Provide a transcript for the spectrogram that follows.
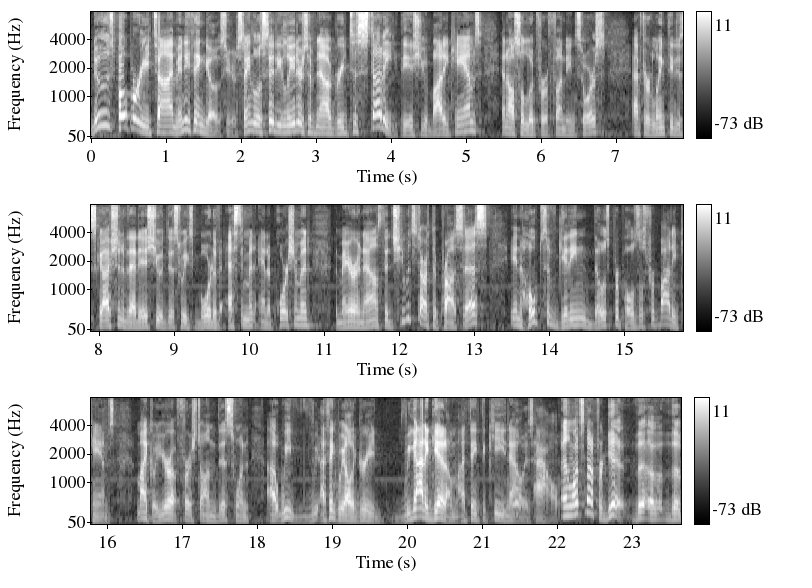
News potpourri time. Anything goes here. St. Louis City leaders have now agreed to study the issue of body cams and also look for a funding source. After a lengthy discussion of that issue at this week's Board of Estimate and Apportionment, the mayor announced that she would start the process in hopes of getting those proposals for body cams. Michael, you're up first on this one. Uh, we, we, I think we all agreed we got to get them. I think the key now is how. And let's not forget the uh, the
